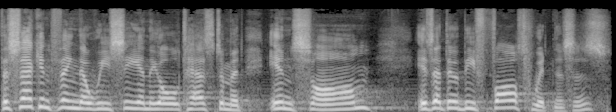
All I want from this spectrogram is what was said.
The second thing that we see in the Old Testament in Psalm is that there would be false witnesses.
